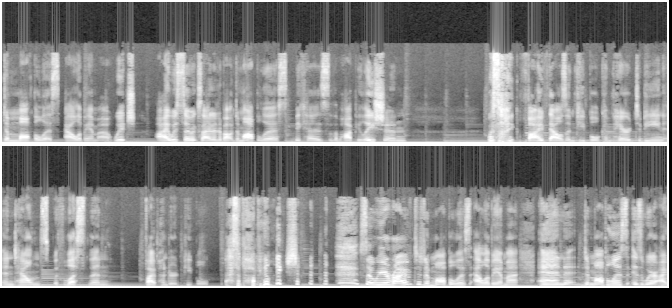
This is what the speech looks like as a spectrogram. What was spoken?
Demopolis, Alabama, which I was so excited about Demopolis because the population was like 5,000 people compared to being in towns with less than 500 people as a population. so we arrived to Demopolis, Alabama, and Demopolis is where I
